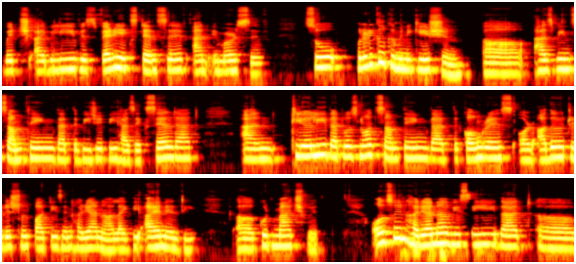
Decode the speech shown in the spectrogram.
which I believe is very extensive and immersive so, political communication uh, has been something that the BJP has excelled at, and clearly that was not something that the Congress or other traditional parties in Haryana, like the INLD, uh, could match with. Also in Mhm, Haryana, we see that uh,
